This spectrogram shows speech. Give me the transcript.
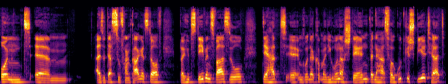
Und ähm, also das zu Frank Pagelsdorf. Bei Hüb Stevens war es so, der hat, äh, im Grunde da kommt man die Uhr nachstellen, wenn der HSV gut gespielt hat,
